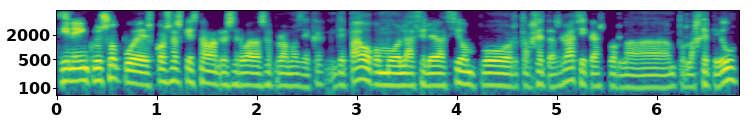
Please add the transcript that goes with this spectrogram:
tiene incluso pues cosas que estaban reservadas a programas de, de pago como la aceleración por tarjetas gráficas por la, por la GPU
